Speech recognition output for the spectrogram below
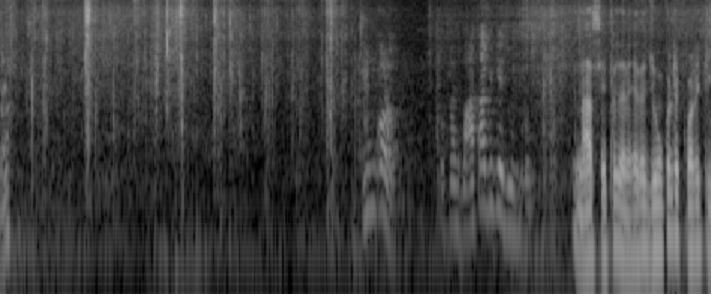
হ্যাঁ? জুম করো। বাতাবিকে জুম করো। না সে তো জানি। এটা জুম করলে কোয়ালিটি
